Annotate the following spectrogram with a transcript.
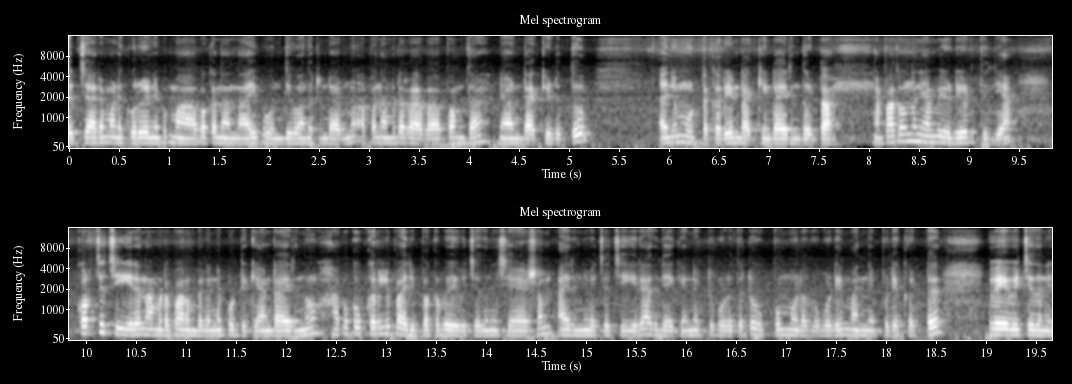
വെച്ച് അരമണിക്കൂർ കഴിഞ്ഞപ്പോൾ മാവൊക്കെ നന്നായി പൊന്തി വന്നിട്ടുണ്ടായിരുന്നു. അപ്പോൾ നമ്മുടെ റവാപ്പം ദാ ഞാൻ ഉണ്ടാക്കിയെടുത്തു. അതിന് മുട്ടക്കറി ഉണ്ടാക്കിയിട്ടുണ്ടായിരുന്നു കേട്ടോ. അപ്പോൾ അതൊന്നും ഞാൻ വീഡിയോ എടുത്തില്ല. കുറച്ച് ചീര നമ്മുടെ പറമ്പിൽ തന്നെ പൊട്ടിക്കാണ്ടായിരുന്നു. അപ്പോൾ കുക്കറിൽ പരിപ്പൊക്കെ വേവിച്ചതിന് ശേഷം അരിഞ്ഞു വെച്ച ചീര അതിലേക്ക് തന്നെ ഇട്ട് കൊടുത്തിട്ട് ഉപ്പും മുളക് പൊടിയും മഞ്ഞൾപ്പൊടിയൊക്കെ ഇട്ട് വേവിച്ചതിന്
